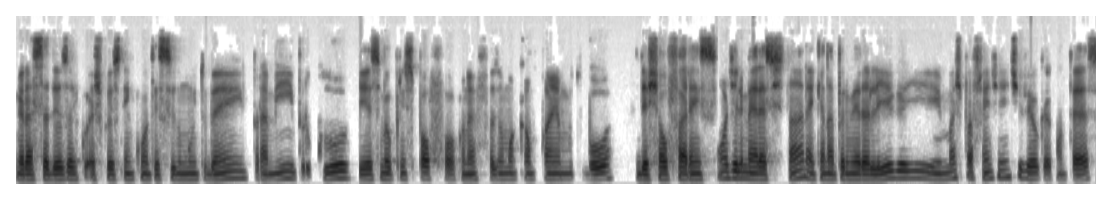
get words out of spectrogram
Graças a Deus as coisas têm acontecido muito bem para mim, para o clube. E esse é meu principal foco, né? Fazer uma campanha muito boa, deixar o Farense onde ele merece estar, né? Que é na Primeira Liga e mais para frente a gente vê o que acontece.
